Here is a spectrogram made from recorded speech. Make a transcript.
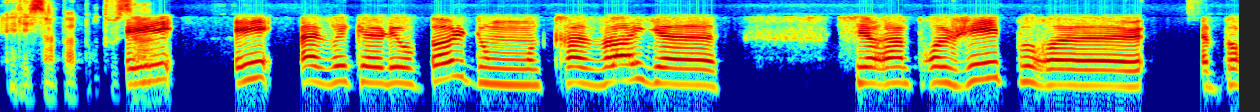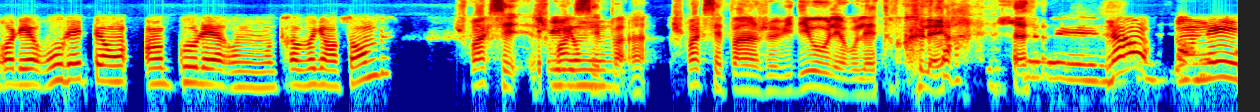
Elle est sympa pour tout ça. Et, et avec Léopold, on travaille sur un projet pour pour les roulettes en, colère. On travaille ensemble Je crois que c'est, je crois que c'est pas, je crois que c'est pas un jeu vidéo les roulettes en colère. non, on est.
